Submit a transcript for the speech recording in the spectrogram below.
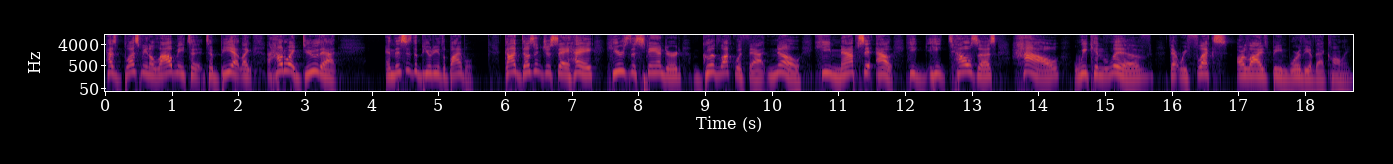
has blessed me and allowed me to, to be at? Like, how do I do that? And this is the beauty of the Bible. God doesn't just say, hey, here's the standard, good luck with that. No, He maps it out. He, he tells us how we can live that reflects our lives being worthy of that calling.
